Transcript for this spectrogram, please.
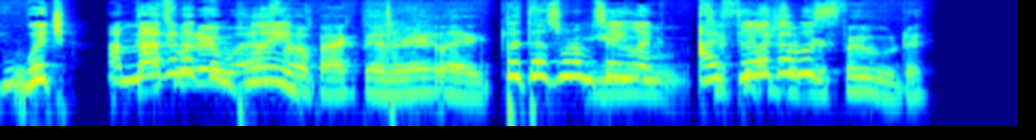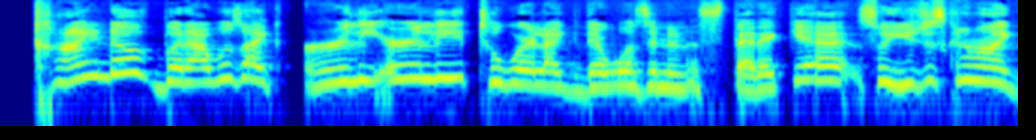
Which I'm not That's what gonna it was complain. though back then, right? Like, But that's what I'm saying. Like I feel like I pictures of your was food. kind of, but I was like early, early to where like there wasn't an aesthetic yet. So you just kind of like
